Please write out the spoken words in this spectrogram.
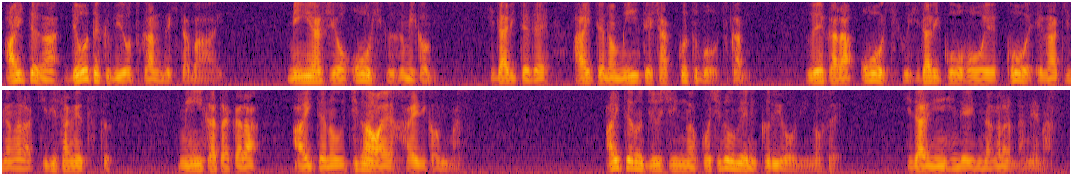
相手が両手首を掴んできた場合右足を大きく踏み込み左手で相手の右手尺骨部をつかみ上から大きく左後方へ弧を描きながら切り下げつつ右肩から相手の内側へ入り込みます。相手の重心が腰の上に来るように乗せ左にひねりながら投げます。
